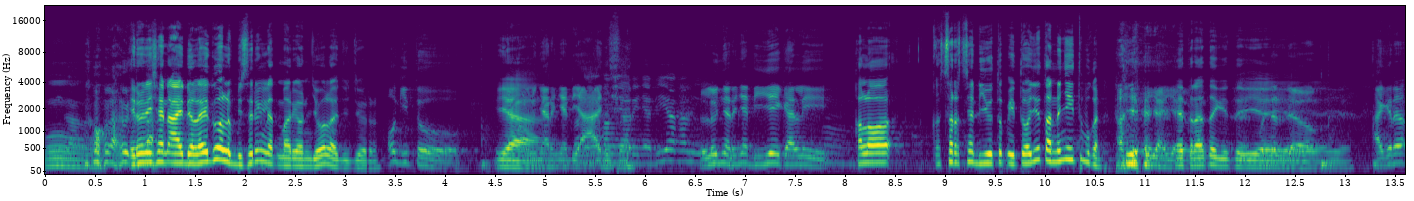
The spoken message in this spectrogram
Hmm. Indonesian Idol aja gue lebih sering liat Marion Jola jujur Oh gitu. Iya. Lu nyarinya dia aja sih. nyarinya dia kali. Lu nyarinya dia kali. kalau ke searchnya di YouTube itu aja tandanya itu bukan iya, iya, ya ternyata gitu iya Bener iya, dong. iya, iya. Akhirnya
